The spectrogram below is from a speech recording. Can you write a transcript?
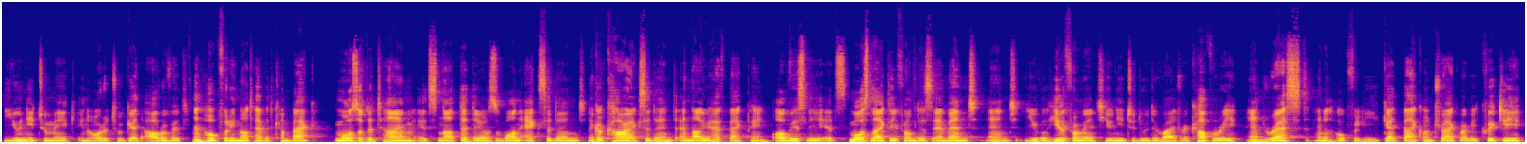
you need to make in order to get out of it and hopefully not have it come back. Most of the time, it's not that there's one accident, like a car accident, and now you have back pain. Obviously, it's most likely from this event and you will heal from it. You need to do the right recovery and rest and then hopefully get back on track very quickly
